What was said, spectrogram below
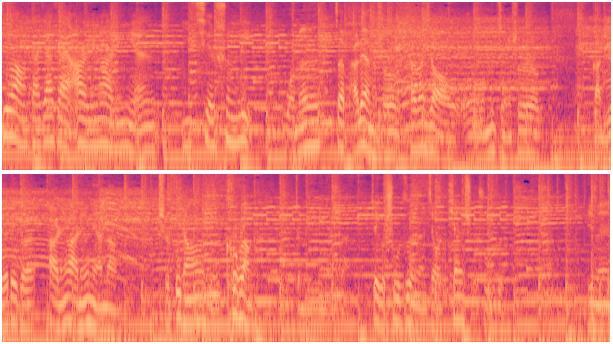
希望大家在二零二零年一切顺利。我们在排练的时候开玩笑，我我们总是感觉这个二零二零年呢是非常有科幻感的这么一个年份。这个数字呢叫天使数字，因为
